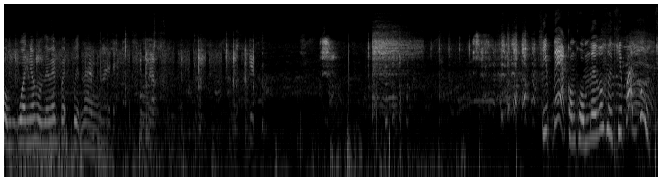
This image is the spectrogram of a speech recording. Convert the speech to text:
ผมกวนไงผมเลยไม่เปิดหน้าคลิปแรกของผมเลยก็คือคลิปวาดรูปเ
